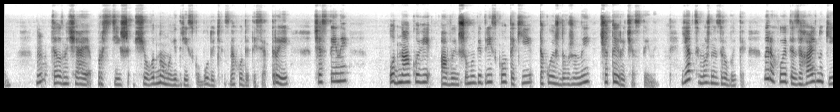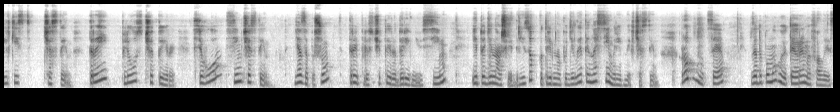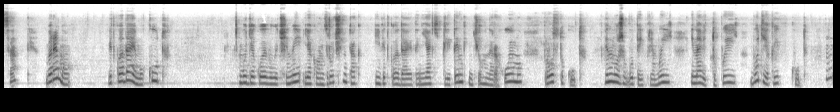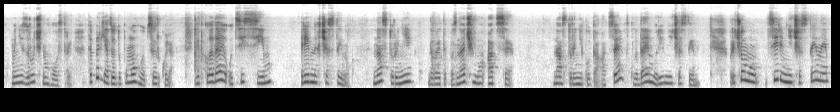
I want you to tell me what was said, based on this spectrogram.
Ну, Це означає простіше, що в одному відрізку будуть знаходитися три частини однакові, а в іншому відрізку такі, такої ж довжини 4 частини. Як це можна зробити? Ви рахуєте загальну кількість частин 3 плюс 4. Всього 7 частин. Я запишу 3 плюс 4 дорівнює 7. І тоді наш відрізок потрібно поділити на 7 рівних частин. Робимо це за допомогою теореми Фалеса. Беремо, відкладаємо кут будь-якої величини, як вам зручно, так і відкладаєте. Ніякі клітинки, нічого не рахуємо, просто кут. Він може бути і прямий, і навіть тупий, будь-який кут. Ну, Мені зручно гострий. Тепер я за допомогою циркуля відкладаю оці 7 рівних частинок. На стороні, давайте позначимо АС. На стороні кута АС вкладаємо рівні частини. Причому ці рівні частини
